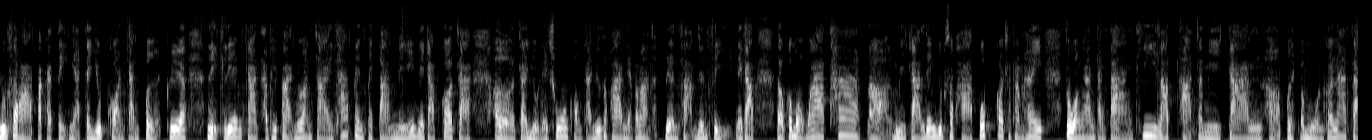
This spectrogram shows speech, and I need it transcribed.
ยุบสภาปกติเนี่ยจะยุบก่อนการเปิดเพื่อหลีกเลี่ยงการอภิปรายไม่วางใจ ถ้าเป็นไปตามนี้นะครับก็จะเออจะอยู่ในช่วงของการยุบสภาเนี่ยประมาณสักเดือน 3 เดือน4นะครับเราก็มองว่าถ้ามีการเร่งยุบสภาปุ๊บก็จะทำให้ตัวงานต่างๆ ที่รัฐอาจจะมีการเปิดประมูลก็น่าจะ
